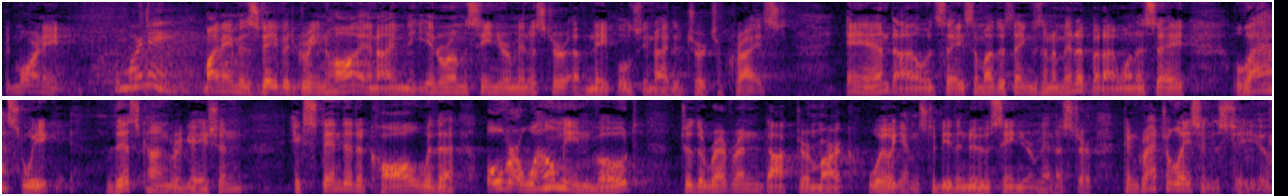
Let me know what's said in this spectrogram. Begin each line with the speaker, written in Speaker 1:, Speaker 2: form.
Speaker 1: Good morning.
Speaker 2: Good morning.
Speaker 1: My name is David Greenhaw, and I'm the interim senior minister of Naples United Church of Christ. And I would say some other things in a minute, but I want to say last week, this congregation extended a call with an overwhelming vote to the Reverend Dr. Mark Williams to be the new senior minister. Congratulations to you.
